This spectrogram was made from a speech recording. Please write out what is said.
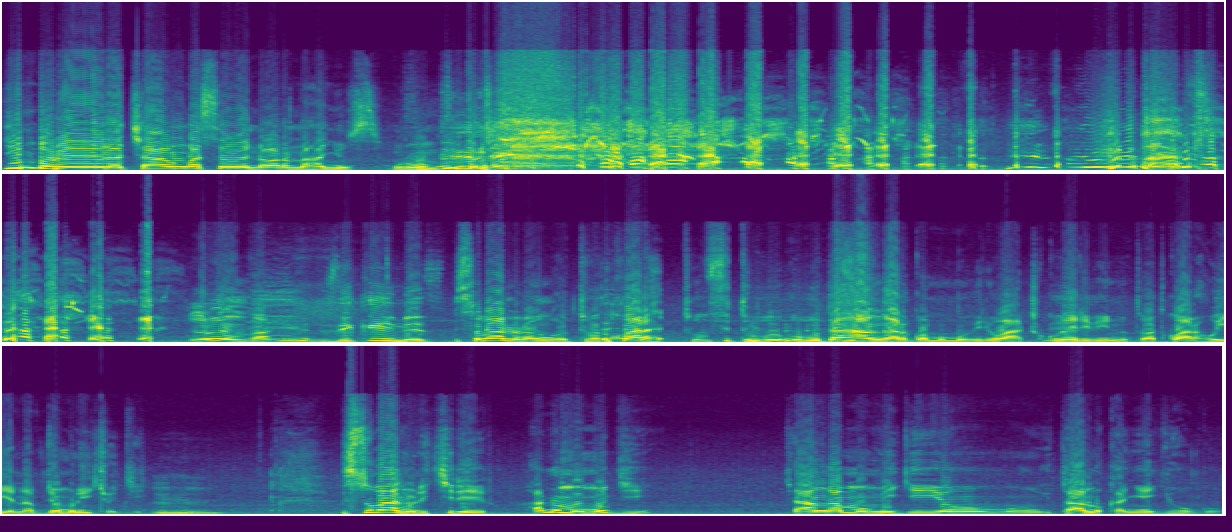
Y'imborera cyangwa se wenda waranahanyuze urumva? urumva? Zikimeza bisobanura ngo tuba twara tufite ubu- ubudahangarwa mu mubiri wacu kubera ibintu tuba twarahuye na byo muri icyo gihe. Bisobanura iki rero? Hano mu mujyi cyangwa mu mijyi yo mu- itandukanye y'igihugu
